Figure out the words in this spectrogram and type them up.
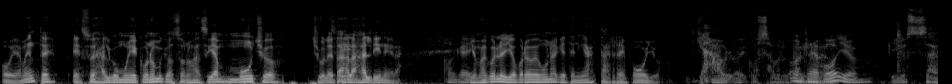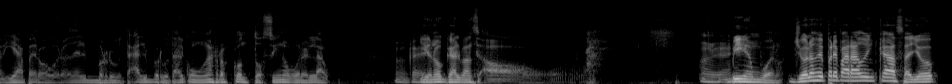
obviamente eso es algo muy económico, eso nos hacían muchos chuletas Sí. a la jardinera. Yo me acuerdo, yo probé una que tenía hasta repollo. Diablo de cosa brutal. Mano. repollo. Que yo sabía, pero bro, del brutal, brutal, con un arroz con tocino por el lado. Y unos garbanzos. Oh, bien bueno. Yo los he preparado en casa. Yo,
